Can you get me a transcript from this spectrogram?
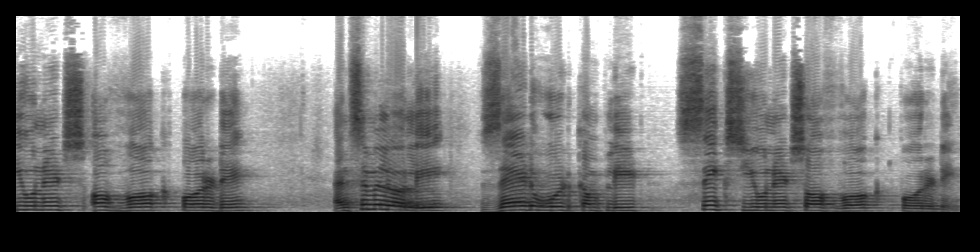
units of work per day and similarly Z would complete 6 units of work per day.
